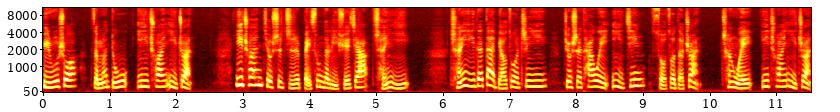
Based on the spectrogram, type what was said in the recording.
比如说怎么读《伊川易传》。伊川就是指北宋的理学家陈颐，陈颐的代表作之一就是他为《易经》所做的传，称为《伊川易传》。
